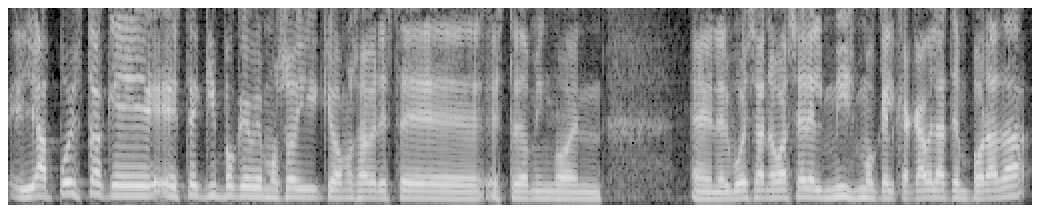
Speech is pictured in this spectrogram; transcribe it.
y apuesto a que este equipo que vemos hoy, que vamos a ver este, este domingo en, en el Buesa no va a ser el mismo que el que acabe la temporada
